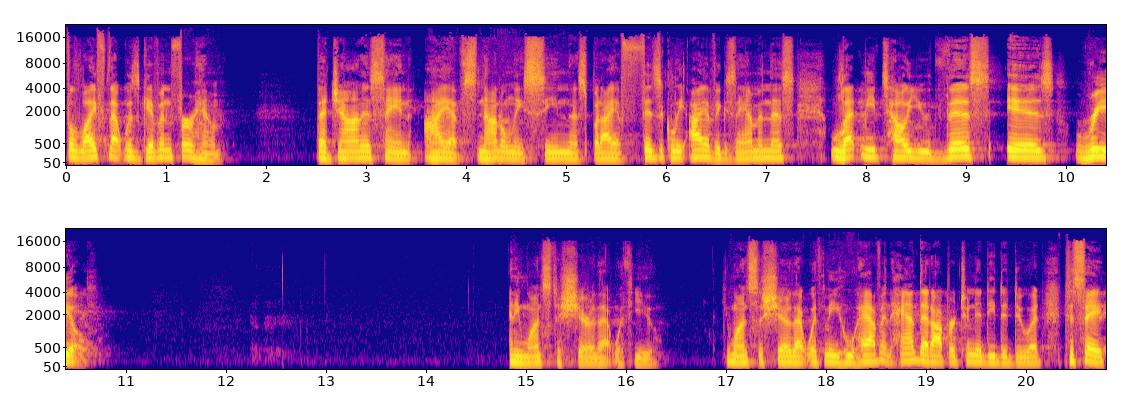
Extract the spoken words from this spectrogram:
the life that was given for him that John is saying, I have not only seen this, but I have physically, I have examined this. Let me tell you, this is real. And he wants to share that with you. He wants to share that with me who haven't had that opportunity to do it, to say,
